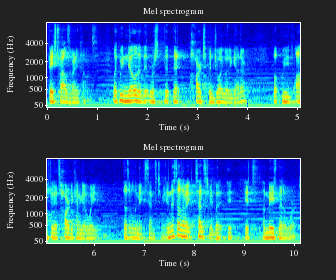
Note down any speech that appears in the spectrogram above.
face trials of any kinds." Like we know that that, that, that hardship and joy go together, but we often it's hard to kind of go, "Wait, doesn't really make sense to me." And this doesn't make sense to me, but it, it's amazing that it works.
